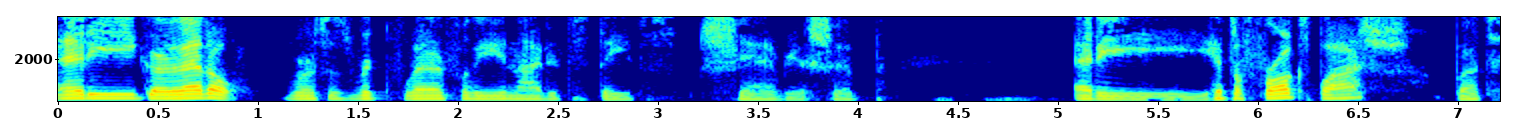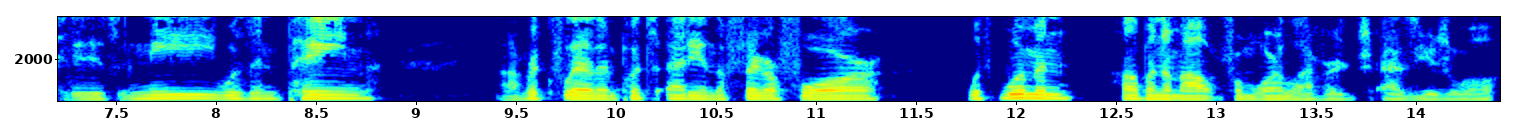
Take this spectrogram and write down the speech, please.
Eddie Guerrero versus Ric Flair for the United States Championship. Eddie hits a frog splash, but his knee was in pain. Uh, Ric Flair then puts Eddie in the figure four, with women helping him out for more leverage as usual.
